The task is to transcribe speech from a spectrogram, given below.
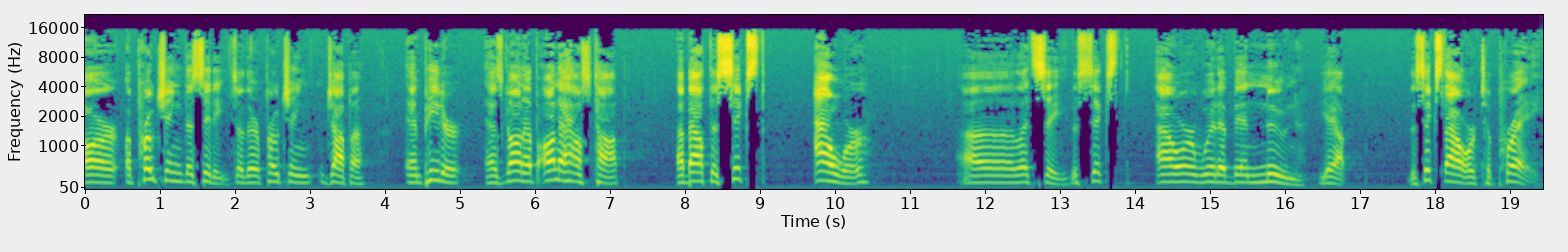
are approaching the city. So they're approaching Joppa, and Peter has gone up on the housetop about the sixth hour. Uh, let's see, the sixth hour would have been noon. Yeah, the sixth hour to pray.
